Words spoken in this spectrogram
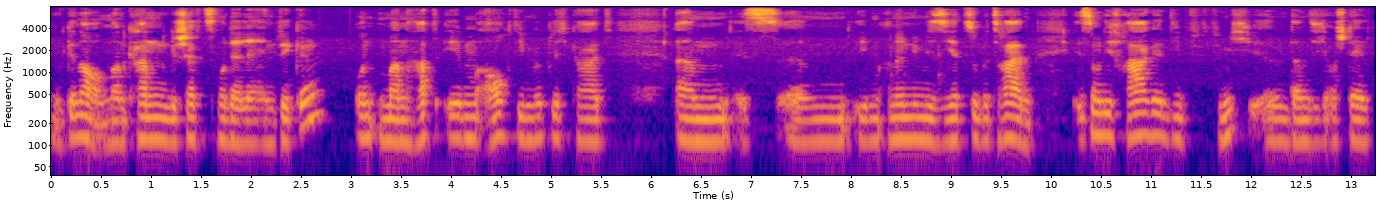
genau, man kann Geschäftsmodelle entwickeln und man hat eben auch die Möglichkeit, ähm, es ähm, eben anonymisiert zu betreiben. Ist nun die Frage, die für mich äh, dann sich auch stellt,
